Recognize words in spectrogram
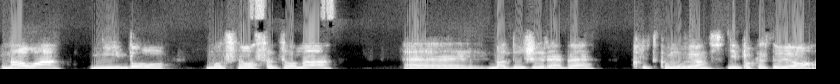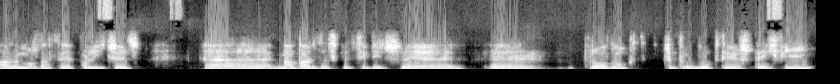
mała, nibo, mocno osadzona, e, ma duży rewę, krótko mówiąc, nie pokazują, ale można sobie policzyć. E, ma bardzo specyficzny e, produkt, czy produkty już w tej chwili.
